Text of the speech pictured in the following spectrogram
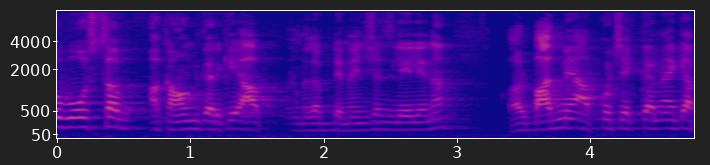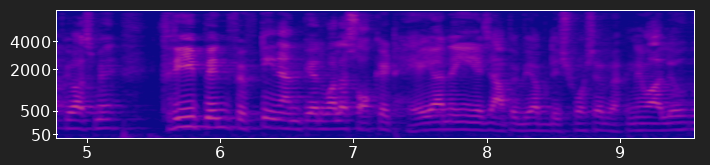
तो वो सब अकाउंट करके आप मतलब डिमेंशन ले लेना। और बाद में आपको चेक करना है कि आपके पास में थ्री पिन फिफ्टीन एम्पियर वाला सॉकेट है या नहीं है, जहाँ पे भी आप डिश वॉशर रखने वाले हो।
